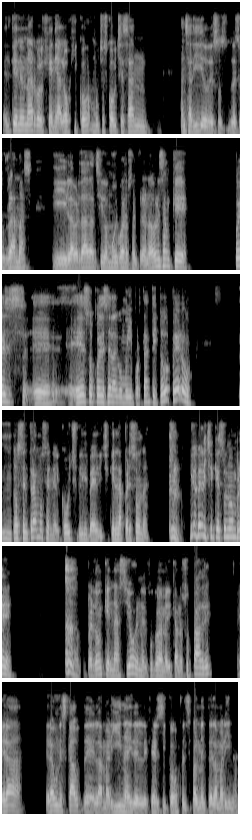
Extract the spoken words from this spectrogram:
él tiene un árbol genealógico. Muchos coaches han, han salido de sus, de sus ramas y la verdad han sido muy buenos entrenadores, aunque pues eh, eso puede ser algo muy importante y todo, pero nos centramos en el coach Bill Belichick, en la persona. Bill Belichick es un hombre, perdón, que nació en el fútbol americano. Su padre era, era un scout de la Marina y del ejército, principalmente de la Marina,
